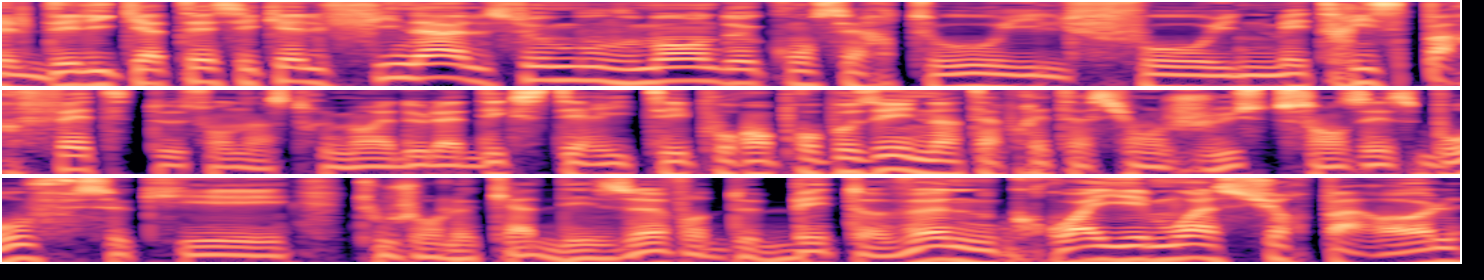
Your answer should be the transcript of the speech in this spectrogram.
Quelle délicatesse et quelle finale ce mouvement de concerto. Il faut une maîtrise parfaite de son instrument et de la dextérité pour en proposer une interprétation juste, sans esbrouf, ce qui est toujours le cas des œuvres de Beethoven, croyez-moi sur parole.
